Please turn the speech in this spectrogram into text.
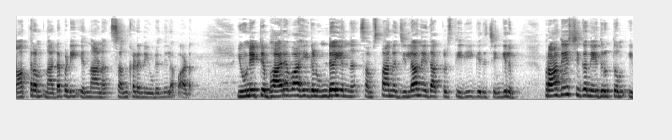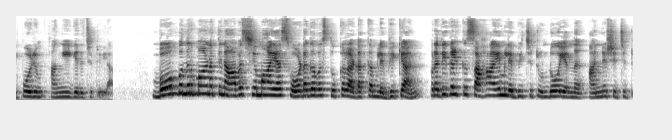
മാത്രം നടപടി എന്നാണ് സംഘടനയുടെ നിലപാട്. യൂണിറ്റ് ഭാരവാഹികൾ ഉണ്ട് എന്ന് സംസ്ഥാന ജില്ലാ നേതാക്കൾ സ്ഥിരീകരിച്ചെങ്കിലും പ്രാദേശിക നേതൃത്വം ഇപ്പോഴും അംഗീകരിച്ചിട്ടില്ല. ബോംബ് നിർമ്മാണത്തിന് ആവശ്യമായ സ്ഫോടക വസ്തുക്കൾ അടക്കം ലഭിക്കാൻ പ്രതികൾക്ക് സഹായം ലഭിച്ചിട്ടുണ്ടോ എന്ന് അന്വേഷിച്ചിട്ട്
